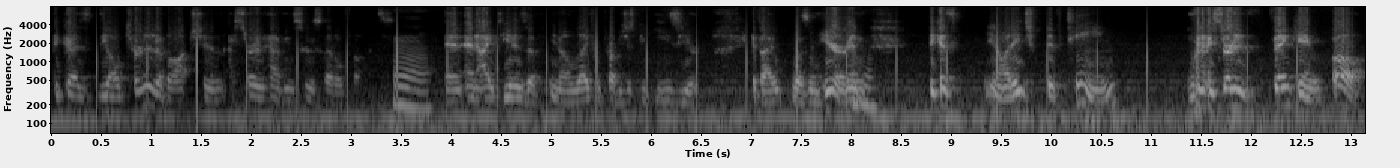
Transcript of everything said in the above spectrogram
because the alternative option, I started having suicidal thoughts Mm. and, and ideas of, you know, life would probably just be easier if I wasn't here. And Mhm. because, you know, at age 15, when I started thinking, oh,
